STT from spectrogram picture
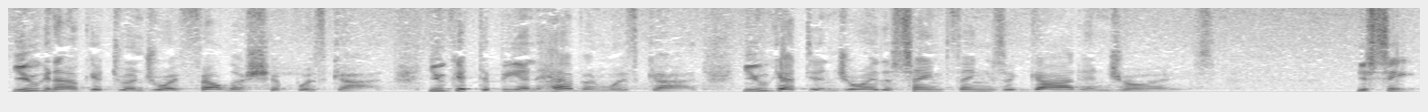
You now get to enjoy fellowship with God. You get to be in heaven with God. You get to enjoy the same things that God enjoys. You see,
